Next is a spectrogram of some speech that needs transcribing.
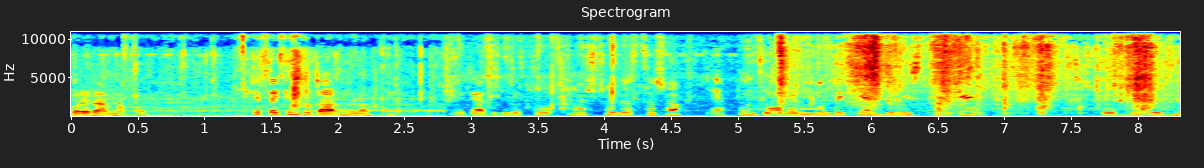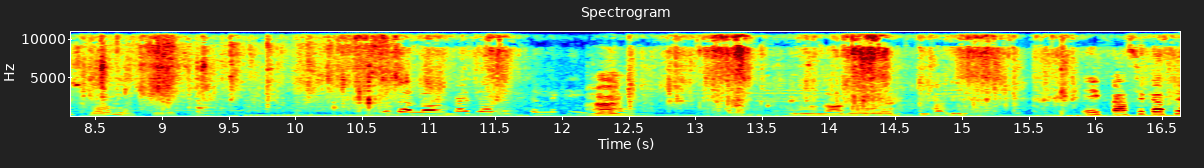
করে রান্না করো খেতে কিন্তু দারুণ লাগবে। এই গাছগুলো তো নষ্ট হয়ে যাচ্ছে সব। এত জলের মধ্যে কি আর জিনিস থাকে? সবজি টবজি সব নষ্ট হয়ে যাচ্ছে। লঙ্কায় জল দিচ্ছেন নাকি? হ্যাঁ এগুলো না দিলে বলে গাড়ি এই কাছে কাছে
